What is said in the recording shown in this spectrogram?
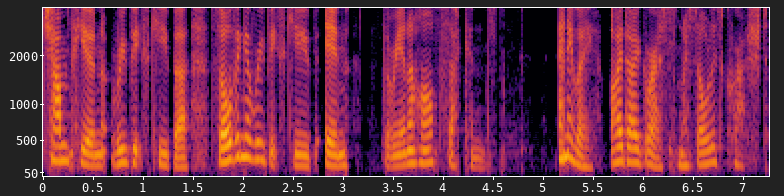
champion Rubik's Cuber solving a Rubik's Cube in three and a half seconds. Anyway, I digress. My soul is crushed.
